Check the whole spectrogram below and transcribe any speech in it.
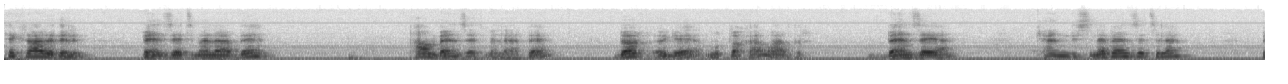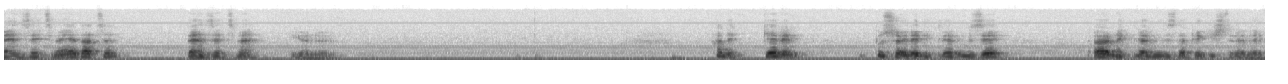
tekrar edelim. Benzetmelerde, tam benzetmelerde dört öge mutlaka vardır. Benzeyen, kendisine benzetilen, benzetme edatı, benzetme yönü. Hadi gelin bu söylediklerimizi örneklerimizle pekiştirelim.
